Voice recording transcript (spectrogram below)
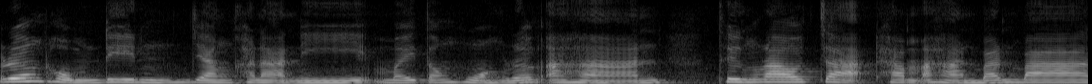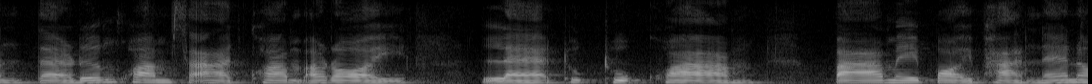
เรื่องถมดินยังขนาดนี้ไม่ต้องห่วงเรื่องอาหาร ถึงเราจะทำอาหารบ้านๆแต่เรื่องความสะอาดความอร่อย และทุกๆความป้าไม่ปล่อยผ่านแน่น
